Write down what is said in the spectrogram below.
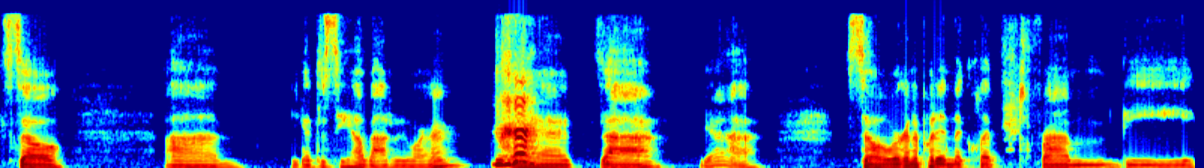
so um, you get to see how bad we were, and uh, yeah. So we're gonna put in the clip from the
